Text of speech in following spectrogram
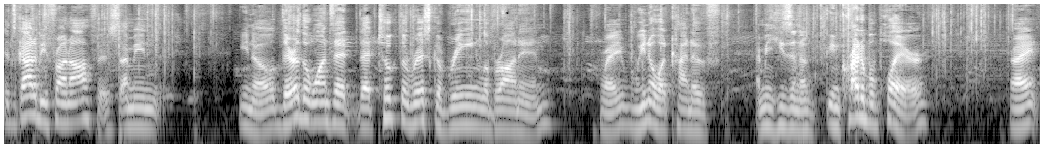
it's got to be front office. I mean, you know, they're the ones that, that took the risk of bringing LeBron in, right? We know what kind of, I mean, he's an uh, incredible player, right?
